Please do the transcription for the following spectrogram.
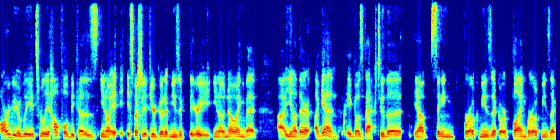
arguably it's really helpful because you know it, especially if you're good at music theory you know knowing that uh, you know there again it goes back to the you know singing baroque music or playing baroque music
